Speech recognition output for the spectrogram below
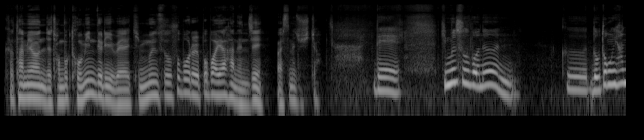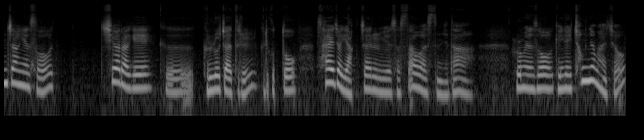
그렇다면 이제 전북 도민들이 왜 김문수 후보를 뽑아야 하는지 말씀해 주시죠. 네, 김문수 후보는 그 노동 현장에서 치열하게 그 근로자들을 그리고 또 사회적 약자를 위해서 싸워왔습니다. 그러면서 굉장히 청렴하죠.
